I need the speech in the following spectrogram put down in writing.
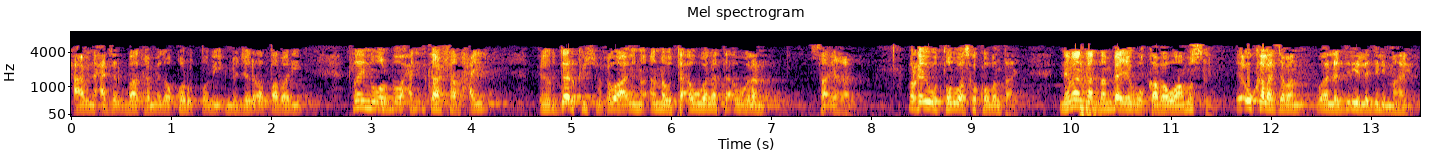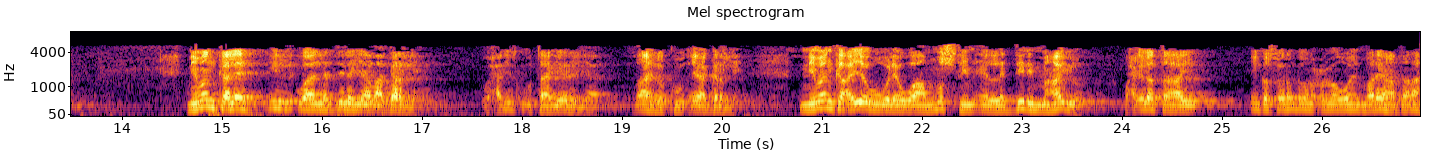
xaafid ibn xajar baa kamida qurطubi ibnu jariir aabari rayn walba xadiidkaa sharxay cudurdaarkiisu wuxuu ah anahu ta'awala ta'awulan saaiqan. Marka iyagu toodu waa iska kooban tahay. Nimankan dambe iyagu qaba waa muslim. Ee u kala jaban waa la dili la dili mahayo niman kale in waa la dilayaabaa gar leh. Oo xadiidku uu taageerayaa daahirka guud ayaa gar leh. Nimanka ayagu le waa muslim ee la dili mahayo waxay ila tahay inkastoo rag badan culimo weyn mareen haddana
